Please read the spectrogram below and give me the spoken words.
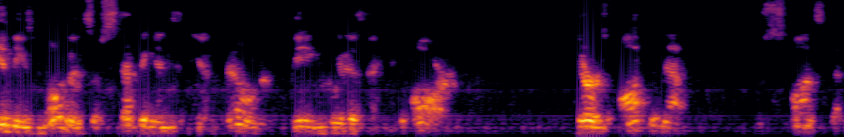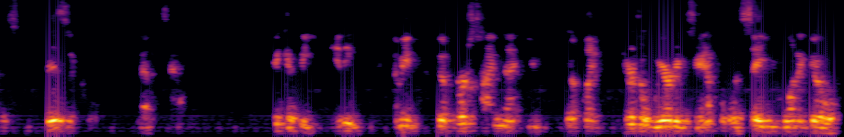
in these moments of stepping into the unknown, of being who it is that you are, there is often that response that is physical that is happening. It could be anything. I mean, the first time that you like, here's a weird example. Let's say you want to go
